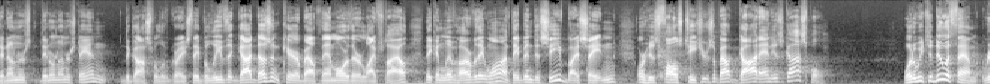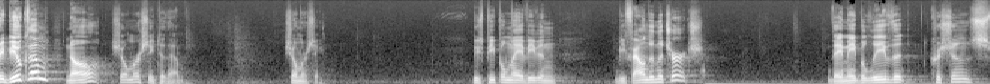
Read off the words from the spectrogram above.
They don't, under, they don't understand the gospel of grace. They believe that God doesn't care about them or their lifestyle. They can live however they want. They've been deceived by Satan or his false teachers about God and his gospel. What are we to do with them? Rebuke them? No, show mercy to them. Show mercy. These people may have even be found in the church. They may believe that Christians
